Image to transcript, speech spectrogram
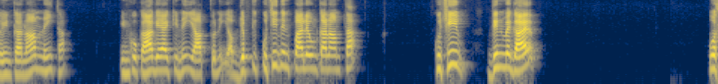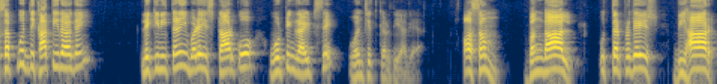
तो इनका नाम नहीं था। इनको कहा गया कि नहीं, आप तो नहीं, अब जबकि कुछ ही दिन पहले उनका नाम था। कुछ ही दिन में गायब। वो सब कुछ दिखाती रह गई, लेकिन इतने बड़े स्टार को वोटिंग राइट से वंचित कर दिया गया। असम, बंगाल, उत्तर प्रदेश, बिहार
